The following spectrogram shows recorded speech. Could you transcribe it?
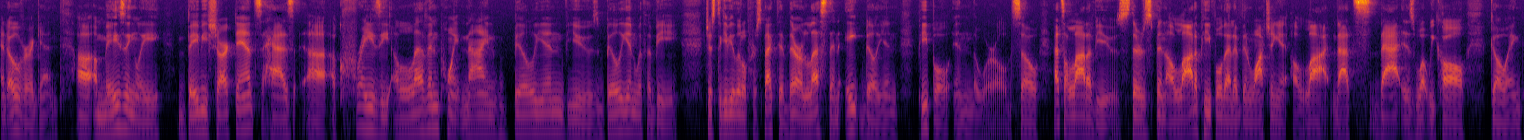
and over again. Uh, amazingly, Baby Shark Dance has uh, a crazy 11.9 billion views, billion with a B. Just to give you a little perspective, there are less than 8 billion people in the world. So that's a lot of views. There's been a lot of people that have been watching it a lot. That's that is what we call going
